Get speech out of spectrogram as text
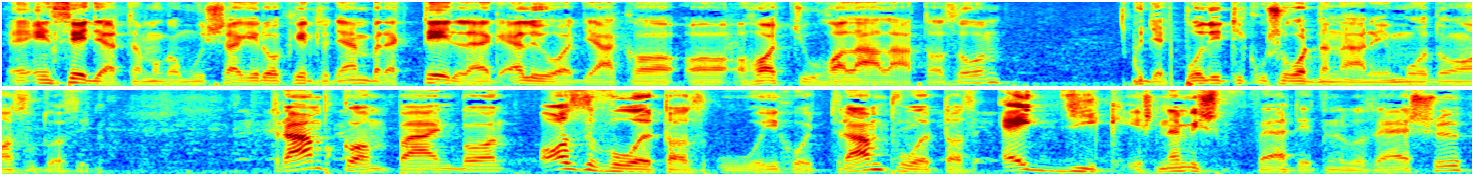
Én szégyeltem magam újságíróként, hogy emberek tényleg előadják a, a, a hattyú halálát azon, hogy egy politikus ordinári módon hazudozik. Trump kampányban az volt az új, hogy Trump volt az egyik, és nem is feltétlenül az első,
